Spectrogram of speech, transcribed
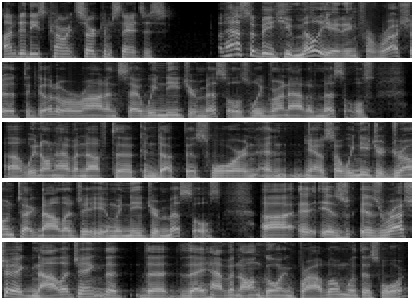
under these current circumstances. It has to be humiliating for Russia to go to Iran and say, We need your missiles. We've run out of missiles. Uh, we don't have enough to conduct this war. And, and, you know, so we need your drone technology and we need your missiles. Uh, is, is Russia acknowledging that, that they have an ongoing problem with this war?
